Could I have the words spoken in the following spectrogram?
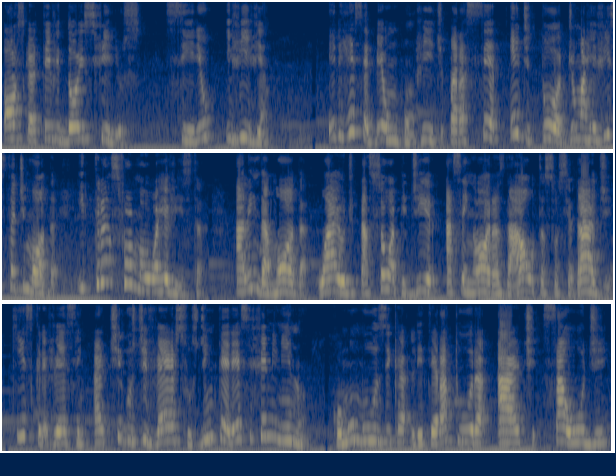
Oscar teve dois filhos, Cyril e Vivian. Ele recebeu um convite para ser editor de uma revista de moda e transformou a revista. Além da moda, Wilde passou a pedir às senhoras da alta sociedade que escrevessem artigos diversos de interesse feminino, como música, literatura, arte, saúde,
